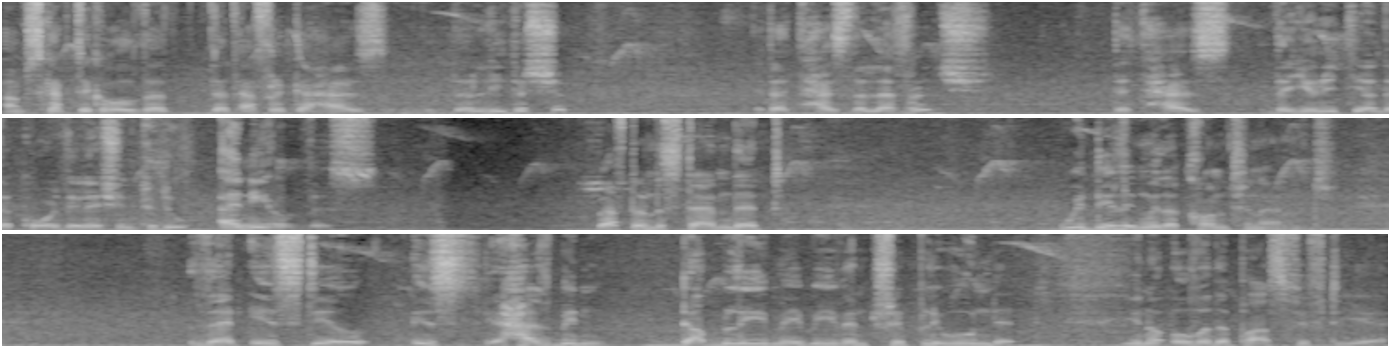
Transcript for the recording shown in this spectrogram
I'm skeptical that, that Africa has the leadership, that has the leverage, that has the unity and the coordination to do any of this. We have to understand that we're dealing with a continent that is still is has been doubly, maybe even triply wounded, you know, over the past 50 years.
